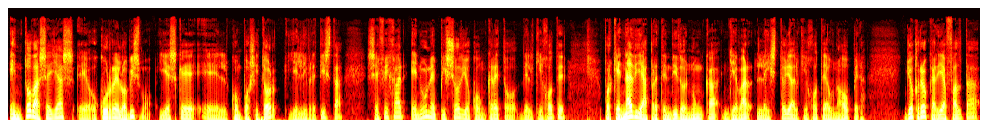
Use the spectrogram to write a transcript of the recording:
en todas ellas eh, ocurre lo mismo, y es que el compositor y el libretista se fijan en un episodio concreto del Quijote, porque nadie ha pretendido nunca llevar la historia del Quijote a una ópera. Yo creo que haría falta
